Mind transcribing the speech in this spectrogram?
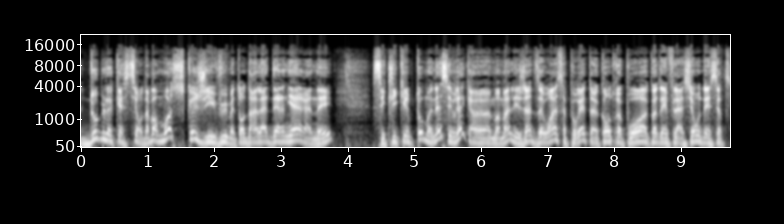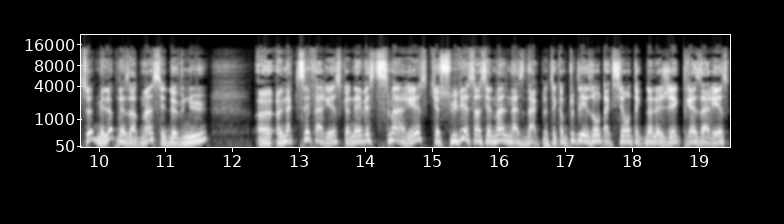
double question. D'abord, moi, ce que j'ai vu, mettons, dans la dernière année, c'est que les crypto-monnaies, c'est vrai qu'à un moment, les gens disaient, ouais, ça pourrait être un contrepoids en cas d'inflation ou d'incertitude, mais là, présentement, c'est devenu un, actif à risque, un investissement à risque qui a suivi essentiellement le Nasdaq. Là. Comme toutes les autres actions technologiques très à risque.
